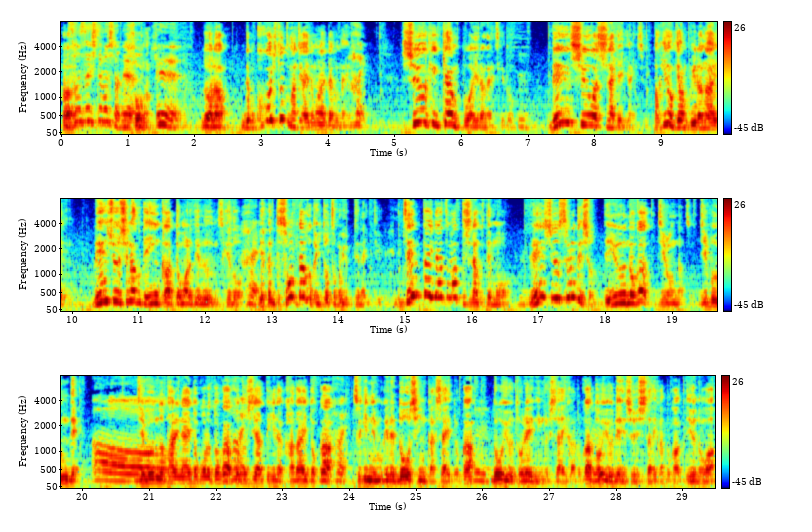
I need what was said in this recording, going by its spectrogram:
はい。賛成してましたね。そうなんですえだからでもここ一つ間違えてもらいたくないえはい。秋季キャンプはいらないんですけど、うん。練習はしなきゃいけないんですよ。秋のキャンプいらない練習しなくていいんかって思われてるんですけど、はい。やそんなこと一つも言ってないっていう。全体で集まってしなくても練習するでしょっていうのが持論なんですよ。自分で。自分の足りないところとか、はい。今年やってきた課題とか、はい。次に向けてどう進化したいとか、うん。どういうトレーニングしたいかとか、うん。どういう練習したいかとかっていうのは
